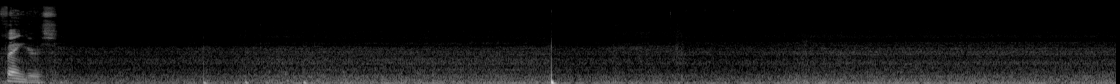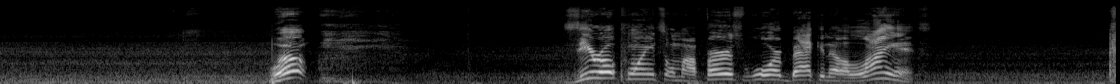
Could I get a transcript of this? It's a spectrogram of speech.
fingers. Well, zero points on my first war back in the alliance.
